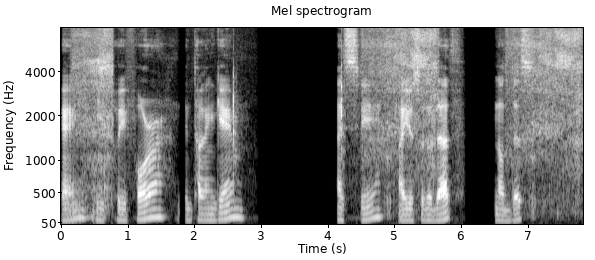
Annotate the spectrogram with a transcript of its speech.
Okay, e2, e4, the Italian game. I see. I used to do that, not this.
